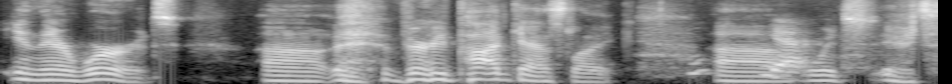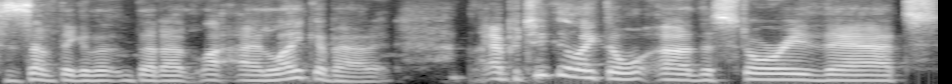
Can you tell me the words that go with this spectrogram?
in their words uh, very podcast like uh, yeah. which, which is something that, that I, I, like about it i particularly like the uh, the story that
